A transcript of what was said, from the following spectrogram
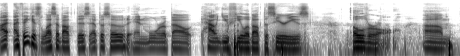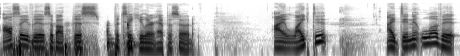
I I think it's less about this episode and more about how you feel about the series overall. Um I'll say this about this particular episode. I liked it. I didn't love it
